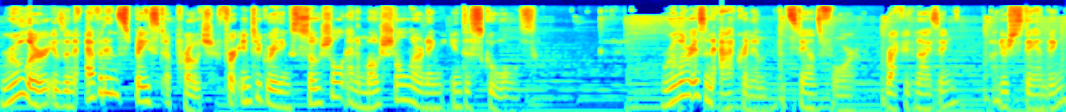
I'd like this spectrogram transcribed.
Ruler is an evidence based approach for integrating social and emotional learning into schools. Ruler is an acronym that stands for recognizing, understanding,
